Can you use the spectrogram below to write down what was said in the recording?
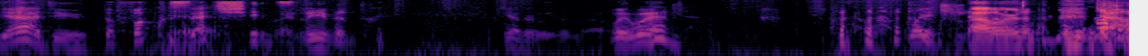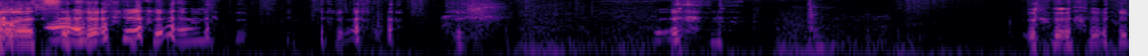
Yeah, dude. The fuck was Yeah. that shit? They're leaving. Yeah, they're leaving, bro. We win. Wait, Cowards. Cowards.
